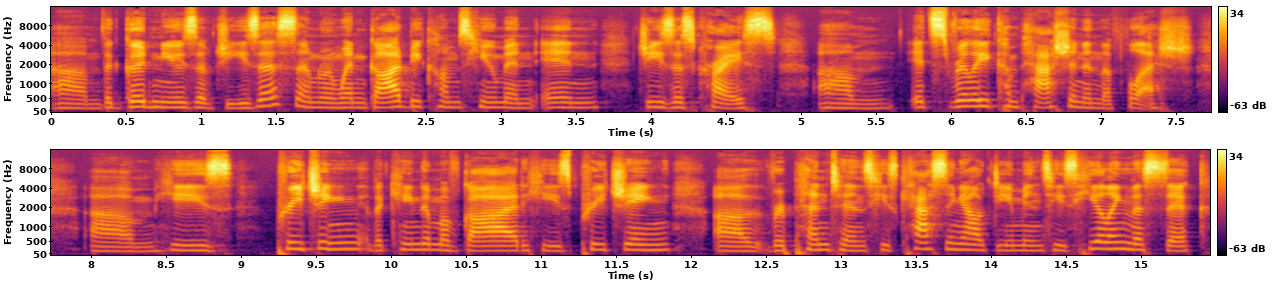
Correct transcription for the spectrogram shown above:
um, the good news of Jesus. And when, when God becomes human in Jesus Christ, um, it's really compassion in the flesh. Um, he's preaching the kingdom of God, he's preaching uh, repentance, he's casting out demons, he's healing the sick.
